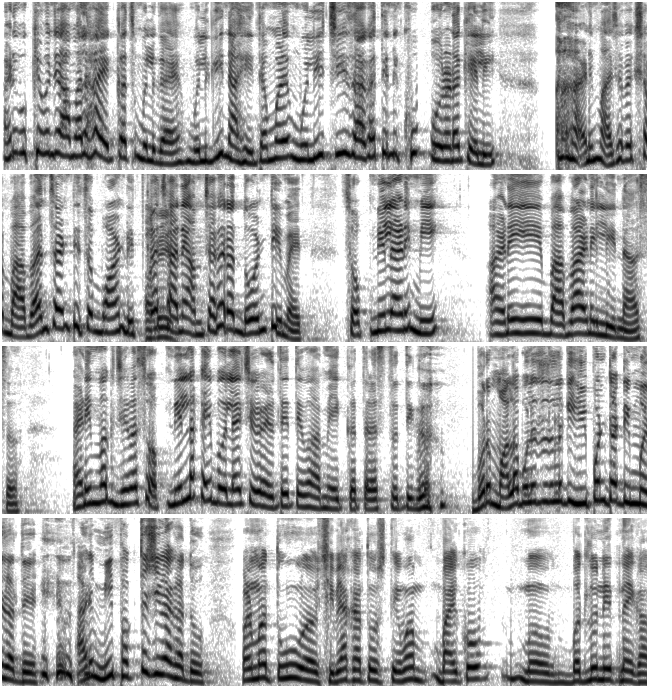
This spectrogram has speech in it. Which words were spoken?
आणि मुख्य म्हणजे आम्हाला हा एकच मुलगा आहे मुलगी नाही. त्यामुळे मुलीची जागा त्यांनी खूप पूर्ण केली. आणि माझ्यापेक्षा बाबांचा आणि तिचं बॉन्ड इतका. छान आहे. आमच्या घरात दोन टीम आहेत. स्वप्नील आणि मी आणि बाबा आणि लीना असं. आणि मग जेव्हा स्वप्नीलला काही बोलायची वेळ येते तेव्हा आम्ही एकत्र असतो तिघं. बरं मला बोलायचं झालं की ही पण त्या टीममध्ये जाते. आणि मी फक्त शिव्या खातो. पण मग तू शिव्या खातोस तेव्हा बायको बदलून येत नाही का?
